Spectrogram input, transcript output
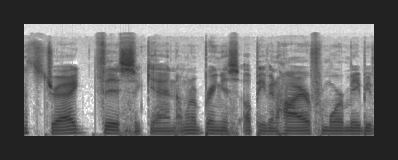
Let's drag this again. I'm going to bring this up even higher for more maybe.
